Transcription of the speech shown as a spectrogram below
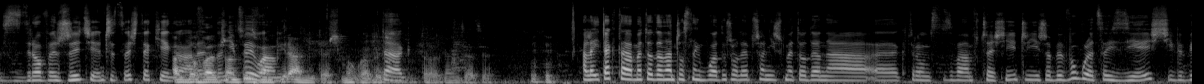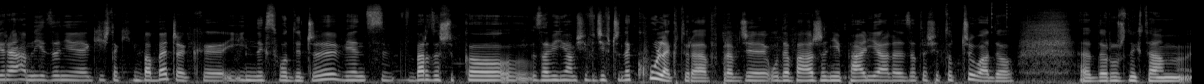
zdrowe życie czy coś takiego, Albo ale no nie byłam. z wampirami też mogła być tak. ta organizacja. Ale i tak ta metoda na czosnek była dużo lepsza niż metoda, na, e, którą stosowałam wcześniej, czyli żeby w ogóle coś zjeść i wybierałam jedzenie jakichś takich babeczek e, i innych słodyczy, więc bardzo szybko zamieniłam się w dziewczynę kulę, która wprawdzie udawała, że nie pali, ale za to się toczyła do, e, do różnych tam...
